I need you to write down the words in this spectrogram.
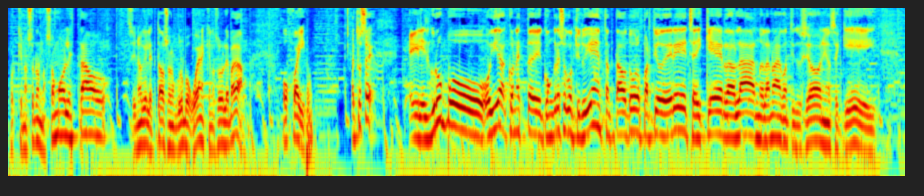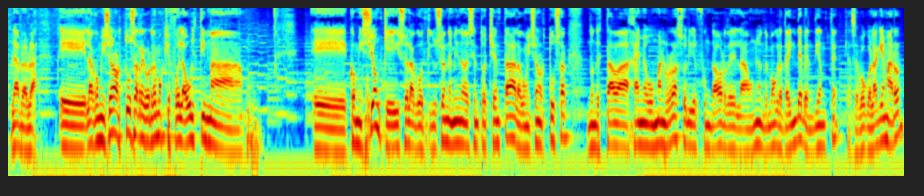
porque nosotros no somos el Estado, sino que el Estado son un grupo buenos que nosotros le pagamos. Ojo ahí. Entonces, el grupo, hoy día con este Congreso Constituyente han estado todos los partidos de derecha, de izquierda, hablando de la nueva constitución y no sé qué, bla, bla, bla. Eh, la Comisión Ortuza, recordemos que fue la última eh, comisión que hizo la Constitución de 1980, la Comisión Ortúzar, donde estaba Jaime Guzmán Urrazuri, el fundador de la Unión Demócrata Independiente, que hace poco la quemaron,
